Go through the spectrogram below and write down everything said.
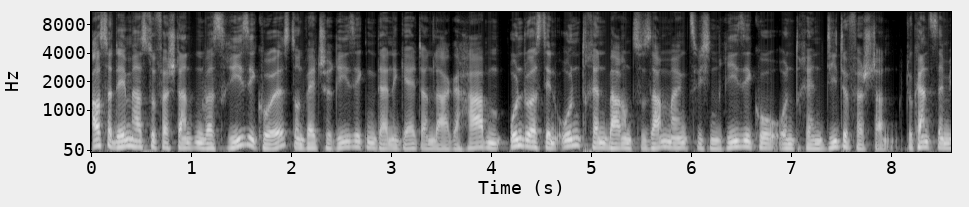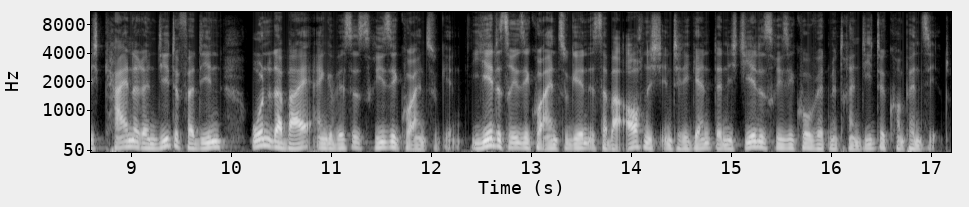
Außerdem hast du verstanden, was Risiko ist und welche Risiken deine Geldanlage haben und du hast den untrennbaren Zusammenhang zwischen Risiko und Rendite verstanden. Du kannst nämlich keine Rendite verdienen, ohne dabei ein gewisses Risiko einzugehen. Jedes Risiko einzugehen ist aber auch nicht intelligent, denn nicht jedes Risiko wird mit Rendite kompensiert.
